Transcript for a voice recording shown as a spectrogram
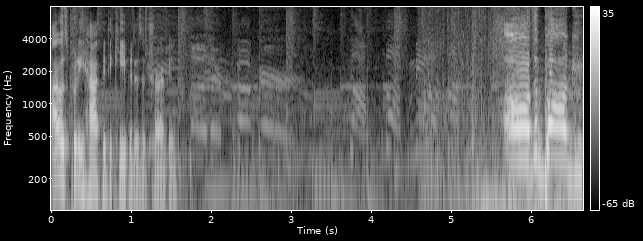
I was pretty happy to keep it as a trophy. Oh, the bug!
